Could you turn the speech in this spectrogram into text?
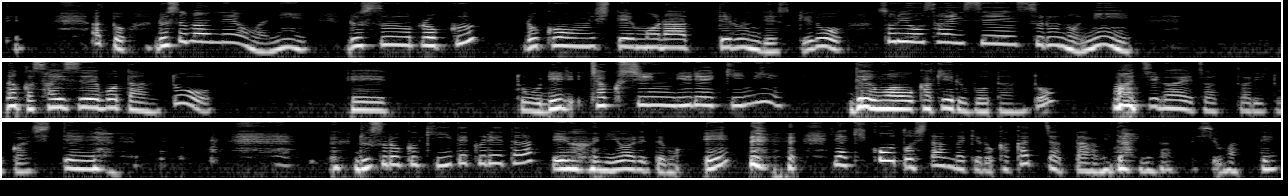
て。あと、留守番電話に留守録録音してもらってるんですけど、それを再生するのに、なんか再生ボタンと、えーっと、着信履歴に電話をかけるボタンと間違えちゃったりとかして、留守録聞いてくれたっていう風に言われても、え？って、いや、聞こうとしたんだけどかかっちゃったみたいになってしまって、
